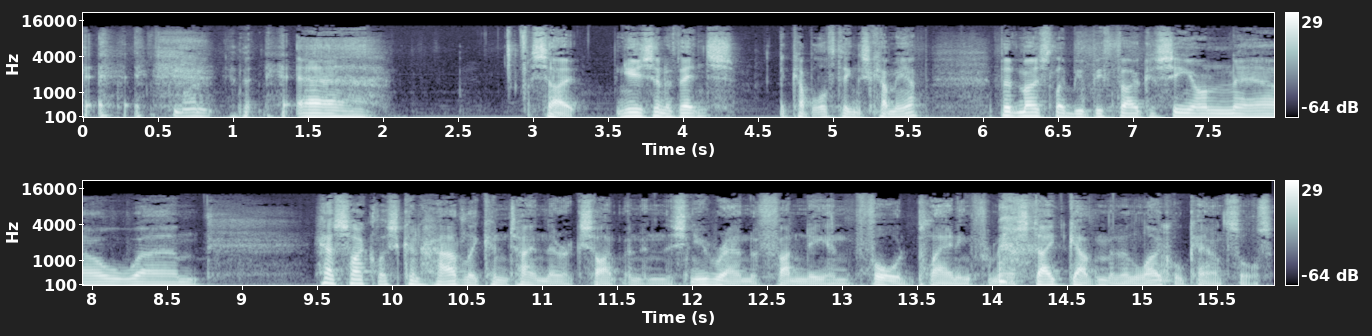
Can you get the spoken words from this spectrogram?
Good morning. Uh, so, news and events, a couple of things coming up, but mostly we'll be focusing on now um, how cyclists can hardly contain their excitement in this new round of funding and forward planning from our state government and local councils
